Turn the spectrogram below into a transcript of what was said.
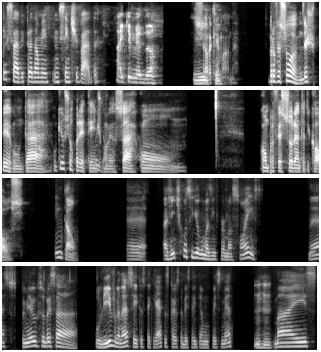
Quem sabe para dar uma incentivada. Ai, que medão. Senhora Eita. queimada. Professor, deixa eu te perguntar, o que o senhor pretende Pois conversar com com o professor Anthony Coles? Então, é, a gente conseguiu algumas informações, né? Primeiro sobre essa, o livro, né? Seitas Secretas, quero saber se ele tem algum conhecimento, Uhum. mas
